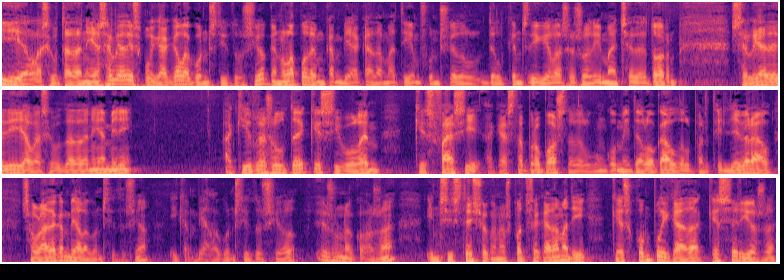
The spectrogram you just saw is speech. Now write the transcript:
I a la ciutadania se li ha d'explicar que la Constitució, que no la podem canviar cada matí en funció del, del que ens digui l'assessor d'imatge de torn, se li ha de dir a la ciutadania, miri, aquí resulta que si volem que es faci aquesta proposta d'algun comitè local del Partit Liberal, s'haurà de canviar la Constitució. I canviar la Constitució és una cosa, insisteixo, que no es pot fer cada matí, que és complicada, que és seriosa,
